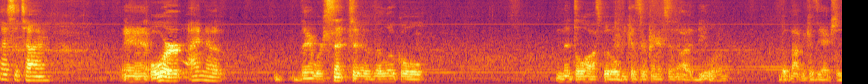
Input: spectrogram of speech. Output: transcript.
that's the time. And, or I know. they were sent to the local mental hospital because their parents didn't know how to deal with them, but not because they actually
